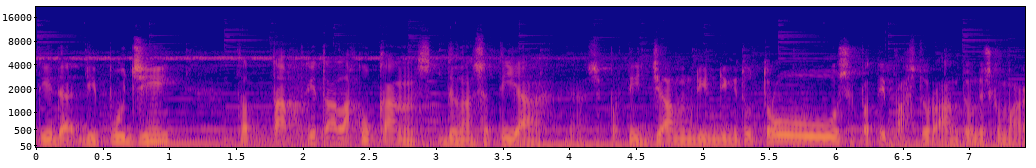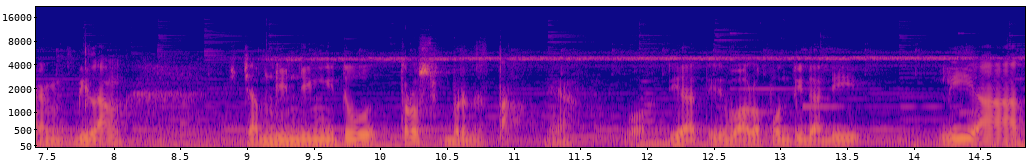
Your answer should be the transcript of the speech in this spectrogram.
tidak dipuji tetap kita lakukan dengan setia ya. Seperti jam dinding itu terus seperti Pastor Antonius kemarin bilang jam dinding itu terus berdetak ya. Dia walaupun tidak dilihat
